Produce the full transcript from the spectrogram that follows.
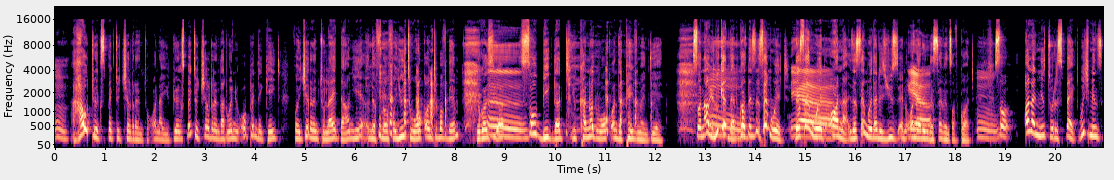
mm. how do you expect your children to honor you? Do you expect your children that when you open the gate for your children to lie down here on the floor for you to walk on top of them because you are uh. so big that you cannot walk on the pavement here? So now you look at that mm. because there's the same word. The same word, honor, is the same word that is used in honoring Yeah. the servants of God. So honor means to respect, which means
